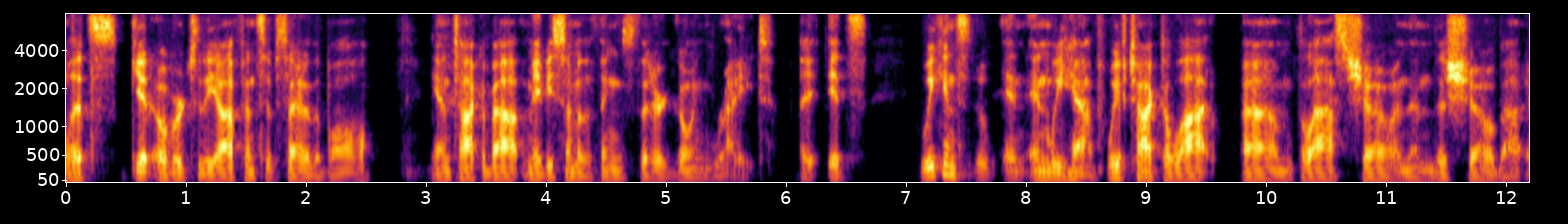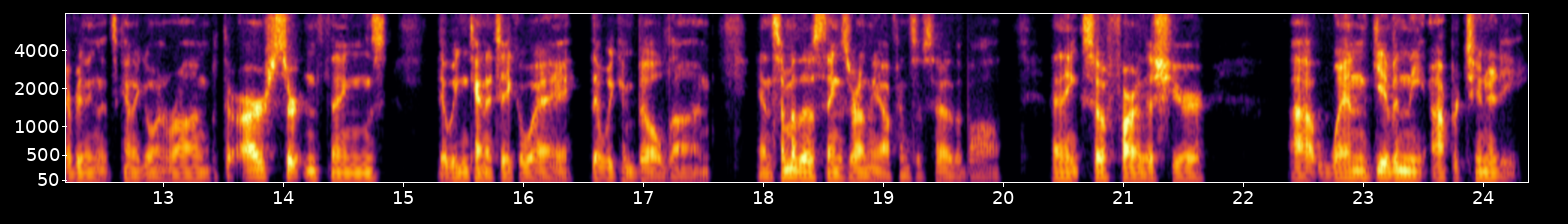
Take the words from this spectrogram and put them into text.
let's get over to the offensive side of the ball and talk about maybe some of the things that are going right. It's we can and and we have we've talked a lot um the last show and then this show about everything that's kind of going wrong, but there are certain things that we can kind of take away that we can build on. And some of those things are on the offensive side of the ball. I think so far this year, uh, when given the opportunity,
